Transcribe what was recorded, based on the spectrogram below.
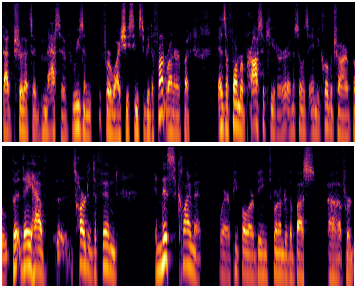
that sure that's a massive reason for why she seems to be the front runner. But as a former prosecutor, and so is Amy Klobuchar, but they have uh, it's hard to defend in this climate where people are being thrown under the bus uh, for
